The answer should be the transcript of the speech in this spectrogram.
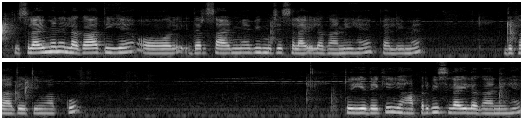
तो सिलाई मैंने लगा दी है और इधर साइड में भी मुझे सिलाई लगानी है पहले मैं। दिखा देती हूँ आपको। तो ये देखिए, यहाँ पर भी सिलाई लगानी है।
